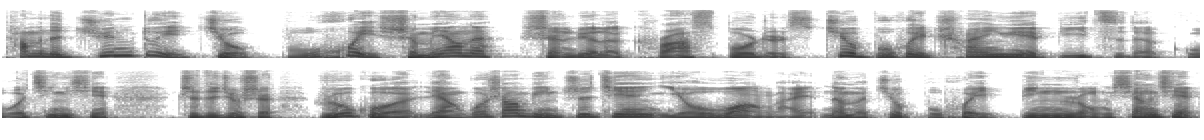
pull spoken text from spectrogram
他们的军队就不会什么样呢？省略了 cross borders，就不会穿越彼此的国境线，指的就是如果两国商品之间有往来，那么就不会兵戎相见。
